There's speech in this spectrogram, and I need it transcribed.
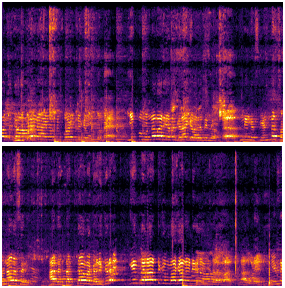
ஆயிரத்துக்கு போயிட்டு இருக்கிறேன் இப்ப முன்ன மாதிரி எதுவும் கிராக்கி வர்றதில்லை. நீங்க என்ன சொன்னாலும் சரி. அதை தட்டாம கழிக்கிற இந்த நாட்டுக்கு மகாராணி என்ன?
